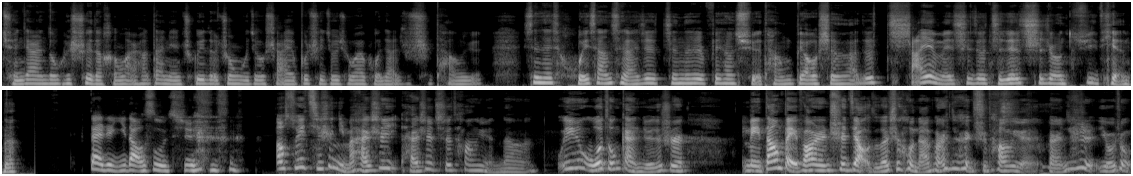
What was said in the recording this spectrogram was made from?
全家人都会睡得很晚。然后大年初一的中午就啥也不吃，就去外婆家去吃汤圆。现在回想起来，这真的是非常血糖飙升啊！就啥也没吃，就直接吃这种巨甜的，带着胰岛素去。哦，所以其实你们还是还是吃汤圆的，因为我总感觉就是。每当北方人吃饺子的时候，南方人就会吃汤圆，反正就是有种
